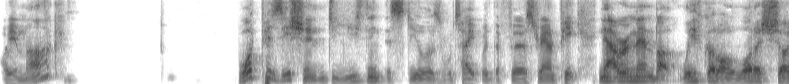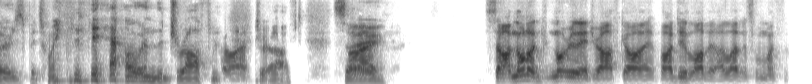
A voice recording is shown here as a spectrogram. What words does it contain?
for you, Mark. What position do you think the Steelers will take with the first round pick? Now, remember, we've got a lot of shows between now and the draft. Right. Draft. So, right. So I'm not a not really a draft guy, but I do love it. I love it. It's one of my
